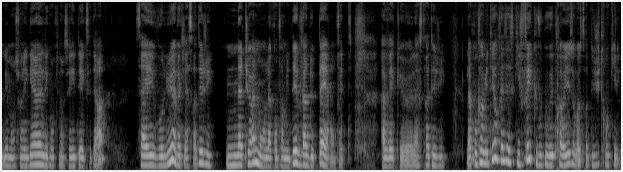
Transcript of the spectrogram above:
les mentions légales, les confidentialités, etc., ça évolue avec la stratégie. Naturellement, la conformité va de pair en fait avec la stratégie. La conformité, en fait, c'est ce qui fait que vous pouvez travailler sur votre stratégie tranquille.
